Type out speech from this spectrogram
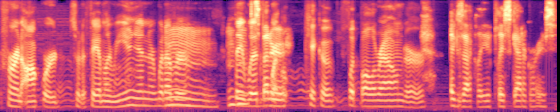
for an awkward sort of family reunion or whatever, Mm, they mhm, it's would what, kick a football around or Exactly. Play categories.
